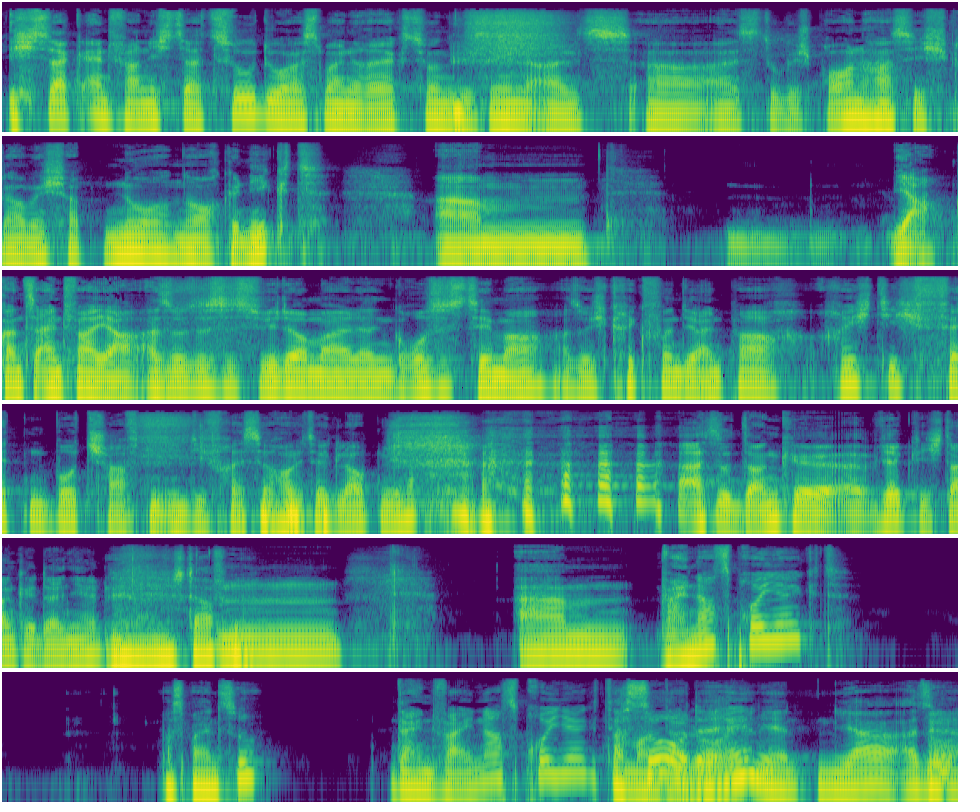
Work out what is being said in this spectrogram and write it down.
Ich sag einfach nicht dazu. Du hast meine Reaktion gesehen, als äh, als du gesprochen hast. Ich glaube, ich habe nur noch genickt. Ähm, ja, ganz einfach, ja. Also das ist wieder mal ein großes Thema. Also ich krieg von dir ein paar richtig fetten Botschaften in die Fresse heute, glaub mir. also danke, äh, wirklich danke, Daniel. Ja, nicht dafür. Mm, ähm, Weihnachtsprojekt? Was meinst du? Dein Weihnachtsprojekt? Ach so, der? Helm hier hinten, ja. Also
